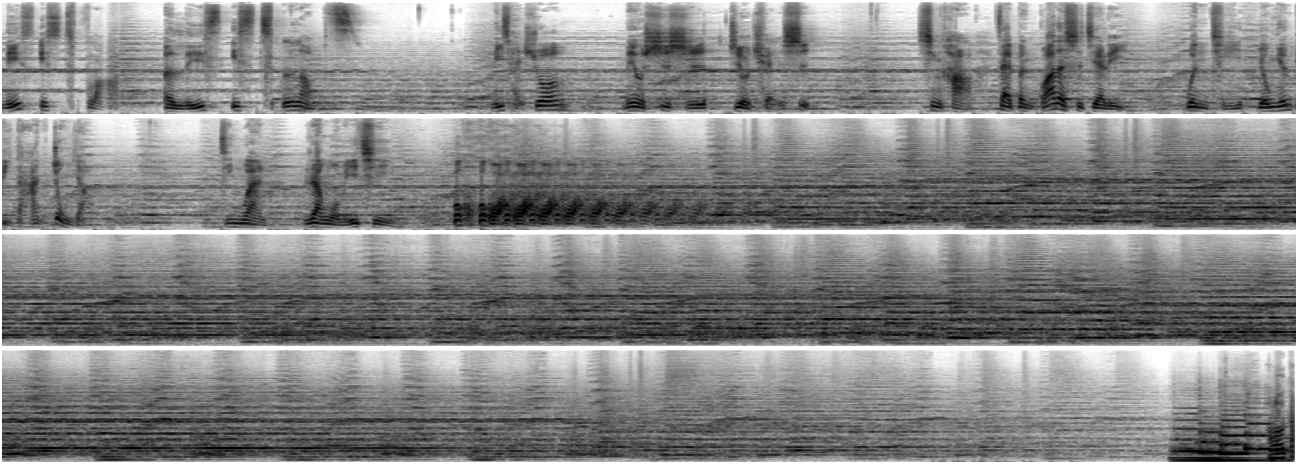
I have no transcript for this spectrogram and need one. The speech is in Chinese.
This is flawed, at least it's lost。尼采说：“没有事实，只有诠释。”幸好在本瓜的世界里，问题永远比答案重要。今晚，让我们一起。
